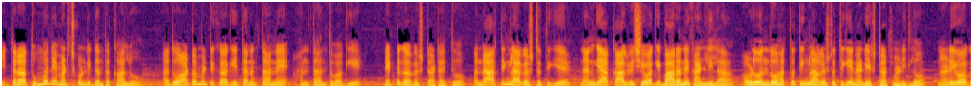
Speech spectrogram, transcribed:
ಈ ಥರ ತುಂಬಾ ಮಡ್ಚ್ಕೊಂಡಿದ್ದಂಥ ಕಾಲು, ಅದು ಆಟೋಮೆಟಿಕ್ ಆಗಿ ತನಗೆ ತಾನೇ ಹಂತ ಹಂತವಾಗಿ ನೆಟ್ಟಗಾಗೋ ಸ್ಟಾರ್ಟ್ ಆಯ್ತು. ಒಂದು ಆರು ತಿಂಗಳಾಗೋಷ್ಟೊತ್ತಿಗೆ ನನಗೆ ಆ ಕಾಲು ವಿಷಯವಾಗಿ ಭಾರನೇ ಕಾಣಲಿಲ್ಲ. ಅವಳು ಒಂದು ಹತ್ತು ತಿಂಗಳಾಗೋಷ್ಟೊತ್ತಿಗೆ ನಡೆಯೋಕೆ ಸ್ಟಾರ್ಟ್ ಮಾಡಿದ್ಲು. ನಡೆಯುವಾಗ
